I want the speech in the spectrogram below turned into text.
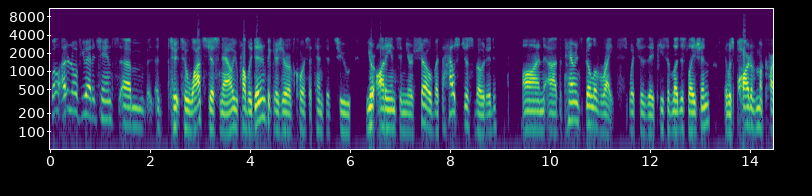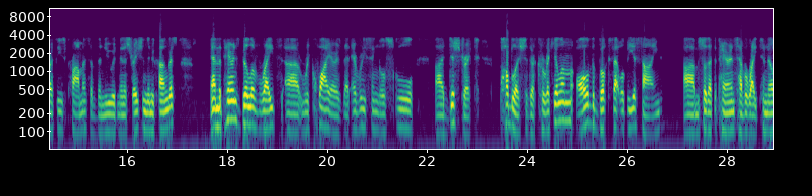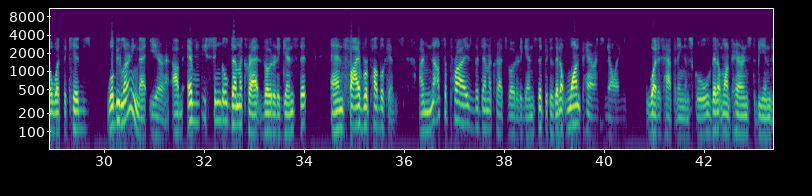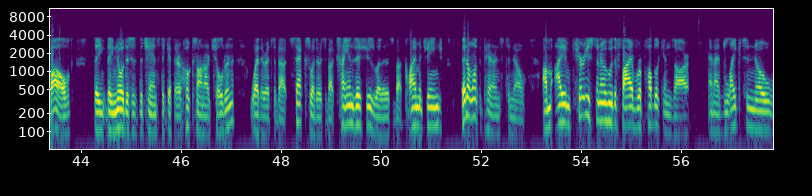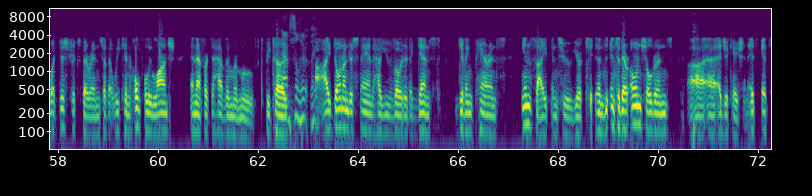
Well, I don't know if you had a chance um, to to watch just now. You probably didn't because you're, of course, attentive to your audience and your show. But the House just voted on uh, the Parents' Bill of Rights, which is a piece of legislation that was part of McCarthy's promise of the new administration, the new Congress. And the Parents' Bill of Rights uh, requires that every single school uh, district publish their curriculum, all of the books that will be assigned, um, so that the parents have a right to know what the kids will be learning that year. Um, every single Democrat voted against it, and five Republicans. I'm not surprised the Democrats voted against it because they don't want parents knowing what is happening in schools. They don't want parents to be involved. They they know this is the chance to get their hooks on our children, whether it's about sex, whether it's about trans issues, whether it's about climate change. They don't want the parents to know. Um, I am curious to know who the five Republicans are, and I'd like to know what districts they're in so that we can hopefully launch an effort to have them removed because Absolutely. I don't understand how you voted against giving parents insight into your ki- into their own children's uh, education. It's it's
